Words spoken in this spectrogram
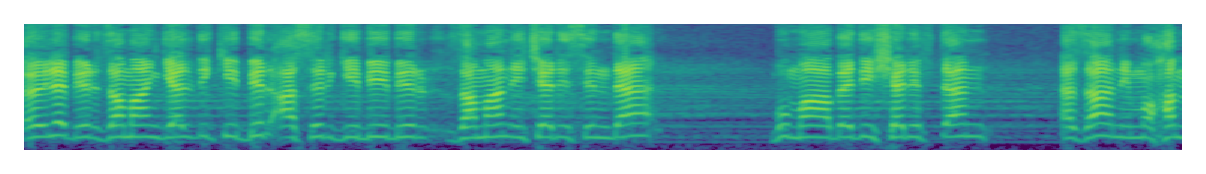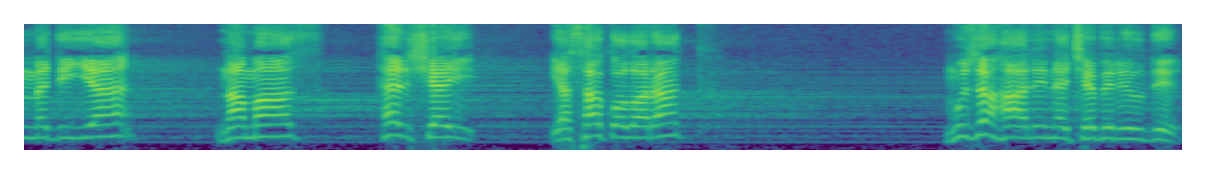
Öyle bir zaman geldi ki bir asır gibi bir zaman içerisinde bu mabedi şeriften ezan-ı Muhammediye, namaz, her şey yasak olarak müze haline çevirildi.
